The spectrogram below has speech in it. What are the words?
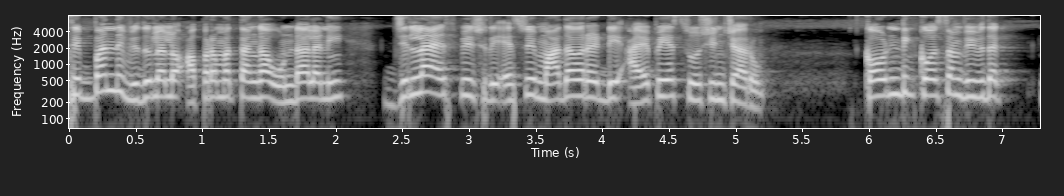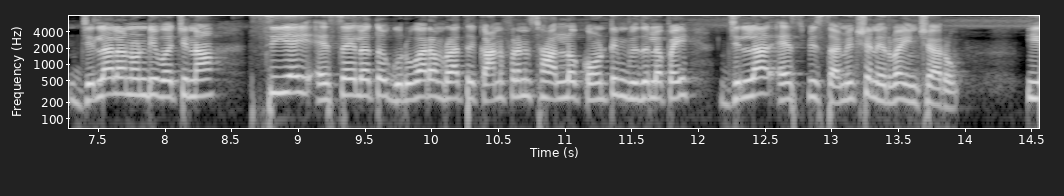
సిబ్బంది విధులలో అప్రమత్తంగా ఉండాలని జిల్లా SP Shri SV Madhavareddy IPS సూచించారు. కౌంటింగ్ కోసం వివిధ జిల్లాల నుండి వచ్చిన సిఐ ఎస్ఐలతో గురువారం రాత్రి కాన్ఫరెన్స్ హాల్లో కౌంటింగ్ విధులపై జిల్లా ఎస్పీ సమీక్ష నిర్వహించారు. ఈ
